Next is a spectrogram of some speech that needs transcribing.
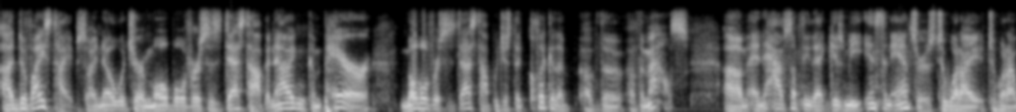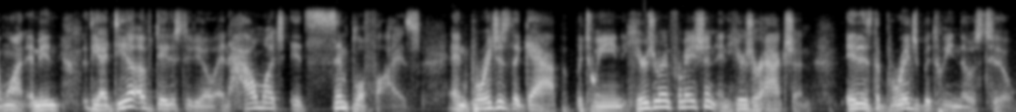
a device type so i know which are mobile versus desktop. And now i can compare mobile versus desktop with just a click of the of the of the mouse um, and have something that gives me instant answers to what i to what i want. I mean the idea of data studio and how much it simplifies and bridges the gap between here's your information and here's your action. It is the bridge between those two.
